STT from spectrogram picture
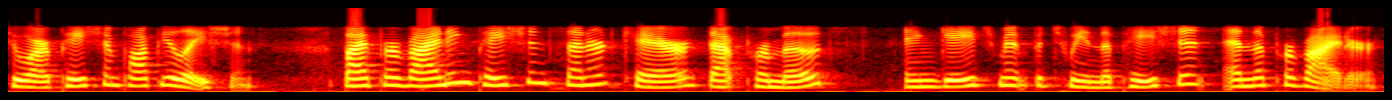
to our patient population by providing patient centered care that promotes engagement between the patient and the provider,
